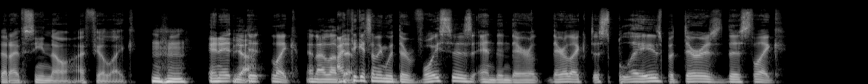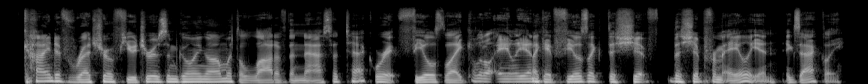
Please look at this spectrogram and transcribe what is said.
that I've seen, though. I feel like, mhm, and it, Yeah. it like And I love I it. think it's something with their voices and then their their like displays, but there is this like kind of retro futurism going on with a lot of the NASA tech, where it feels like A little alien. like it feels like the ship the ship from Alien, exactly,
